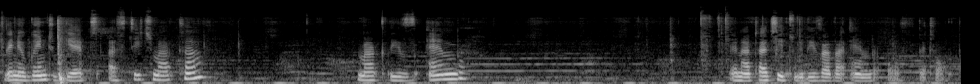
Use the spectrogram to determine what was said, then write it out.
Then you're going to get a stitch marker. Mark this end and attach it with this other end of the top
